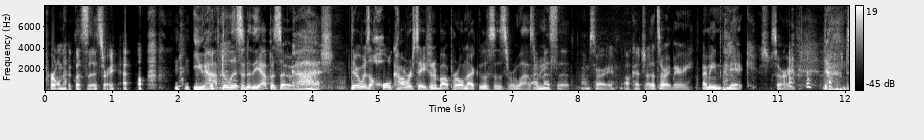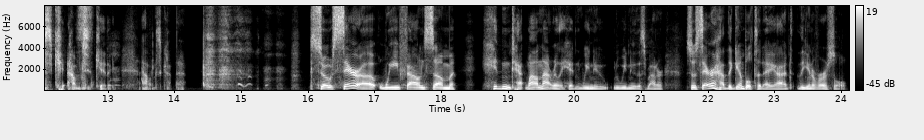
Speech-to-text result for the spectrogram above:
pearl necklaces right now. You have to listen to the episode. Gosh, There was a whole conversation about pearl necklaces from last I week. miss it. I'm sorry. I'll catch up. That's all right, Mary. I mean, Nick. Sorry. No, I'm just kidding. I'm just kidding. Alex cut that. So Sarah, we found some hidden ta- well, not really hidden. We knew we knew this about her. So Sarah had the gimbal today at the Universal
